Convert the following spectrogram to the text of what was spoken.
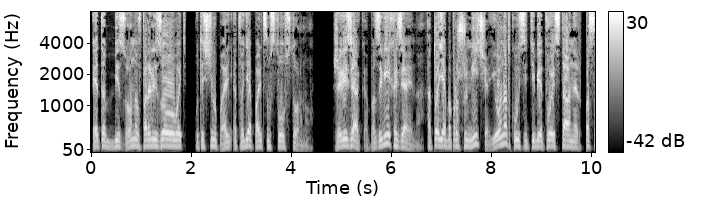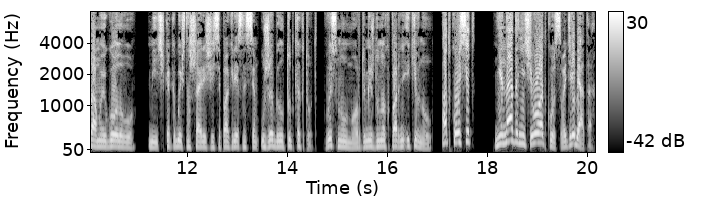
«Это бизонов парализовывать», — уточнил парень, отводя пальцем ствол в сторону. «Железяка, позови хозяина, а то я попрошу Мича, и он откусит тебе твой станер по самую голову». Мич, как обычно шарящийся по окрестностям, уже был тут как тут. Высунул морду между ног парня и кивнул. «Откусит!» «Не надо ничего откусывать, ребята!»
